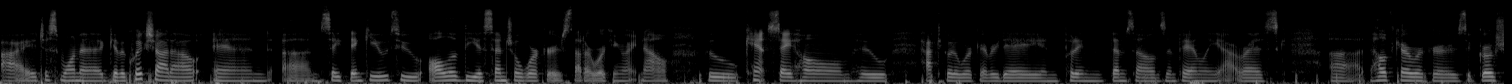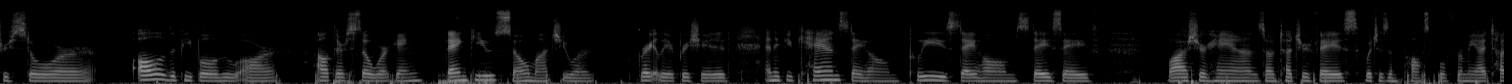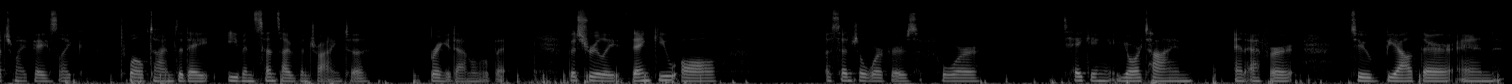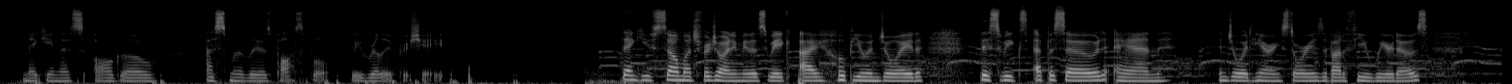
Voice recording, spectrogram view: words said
I just want to give a quick shout out and um, say thank you to all of the essential workers that are working right now who can't stay home, who have to go to work every day and putting themselves and family at risk. Uh, the healthcare workers, the grocery store, all of the people who are out there still working. Thank you so much. You are greatly appreciated. And if you can stay home, please stay home, stay safe wash your hands, don't touch your face, which is impossible for me. I touch my face like 12 times a day, even since I've been trying to bring it down a little bit. But truly, thank you all, essential workers, for taking your time and effort to be out there and making this all go as smoothly as possible. We really appreciate you. Thank you so much for joining me this week. I hope you enjoyed this week's episode and enjoyed hearing stories about a few weirdos.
